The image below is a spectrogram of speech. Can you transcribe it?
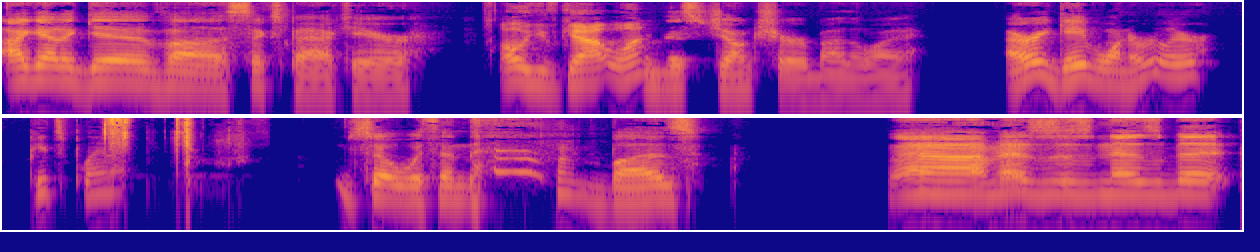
I gotta give uh six pack here Oh, you've got one. in this juncture. By the way, I already gave one earlier. Pizza Planet. So within Buzz, ah, Mrs. Nesbitt.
